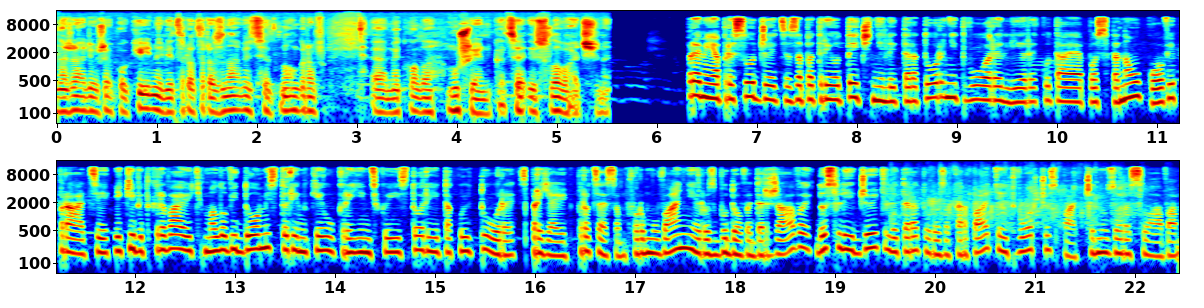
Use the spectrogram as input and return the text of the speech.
на жаль, вже покійний літературознавець, етнограф Микола Мушинка. Це із Словаччини. Премія присуджується за патріотичні літературні твори, лірику та епос та наукові праці, які відкривають маловідомі сторінки української історії та культури, сприяють процесам формування і розбудови держави, досліджують літературу Закарпаття і творчу спадщину Зорислава.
